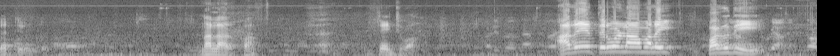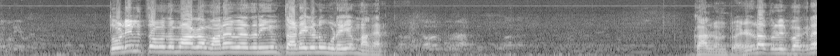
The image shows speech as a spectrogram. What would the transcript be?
வெற்றி உண்டு நல்லா இருப்பான் ஜெயிச்சு வா அதே திருவண்ணாமலை பகுதி தொழில் சம்பந்தமாக மனவேதனையும் தடைகளும் உடைய மகன். கால் ஒன்று வா என்னடா தொழில் பார்க்குற?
